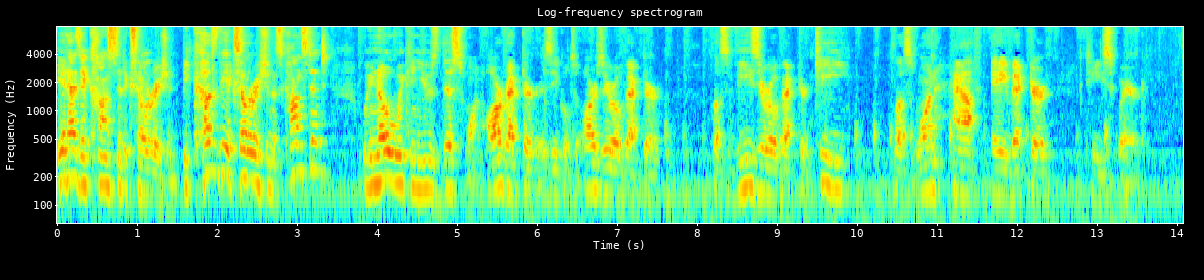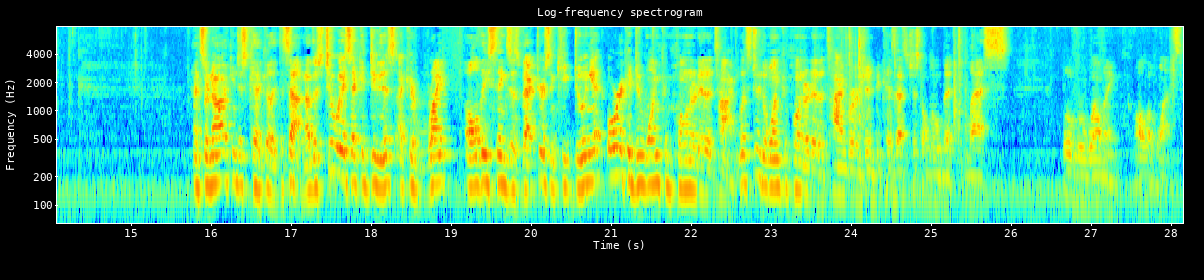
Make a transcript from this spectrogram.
it has a constant acceleration. Because the acceleration is constant, we know we can use this one. r vector is equal to r0 vector plus v0 vector t plus 1 half a vector squared. And so now I can just calculate this out. Now there's two ways I could do this. I could write all these things as vectors and keep doing it, or I could do one component at a time. Let's do the one component at a time version because that's just a little bit less overwhelming all at once.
